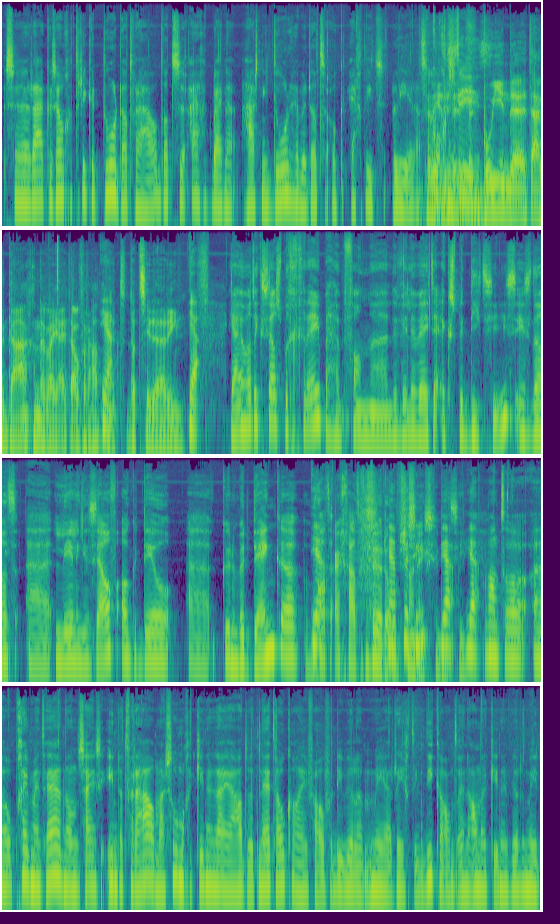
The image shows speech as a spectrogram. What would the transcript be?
ze raken zo getriggerd door dat verhaal dat ze eigenlijk bijna haast niet doorhebben dat ze ook echt iets leren. Dus het boeiende, het uitdagende waar jij het over had Ja. net, dat zit daarin. Ja, Ja, en wat ik zelfs begrepen heb van eh, de Willen Weten expedities, is dat eh, leerlingen zelf ook deel eh, kunnen bedenken wat Ja. er gaat gebeuren ja op zo'n precies. Ja, expeditie. ja, want op een gegeven moment hè, dan zijn ze in dat verhaal. Maar sommige kinderen, nou ja, hadden we het net ook al even over, die willen meer richting die kant. En andere kinderen willen meer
